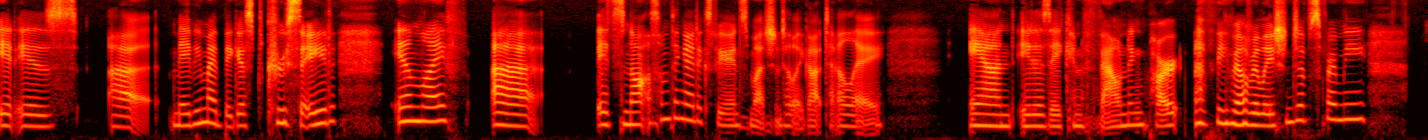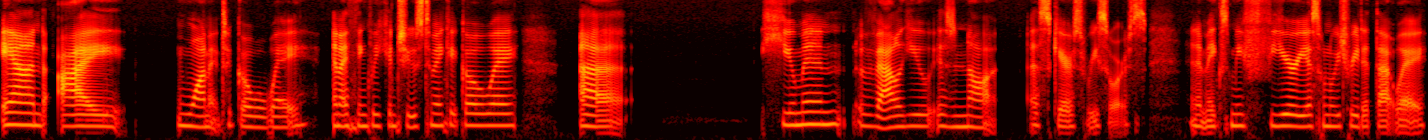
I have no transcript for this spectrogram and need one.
It is uh, maybe my biggest crusade in life. Uh, it's not something I'd experienced much until I got to LA. And it is a confounding part of female relationships for me. And I want it to go away. And I think we can choose to make it go away. Uh, human value is not a scarce resource. And it makes me furious when we treat it that way.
